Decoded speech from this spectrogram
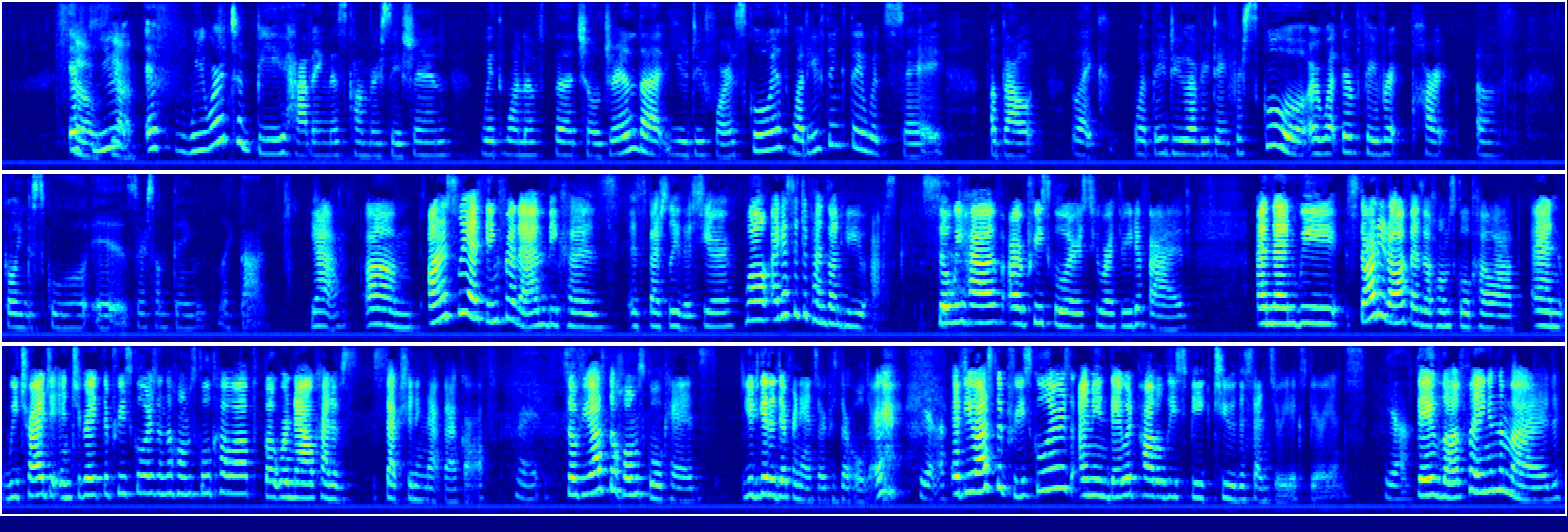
So, if you yeah. if we were to be having this conversation with one of the children that you do forest school with, what do you think they would say about like what they do every day for school or what their favorite part of going to school is or something like that? Yeah. Um, honestly, I think for them, because especially this year, well, I guess it depends on who you ask. So Yeah. we have our preschoolers who are three to five. And then we started off as a homeschool co op, and we tried to integrate the preschoolers in the homeschool co op, but we're now kind of sectioning that back off. Right. So if you ask the homeschool kids, you'd get a different answer because they're older. Yeah. if you ask the preschoolers, I mean, they would probably speak to the sensory experience. Yeah. They love playing in the mud.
